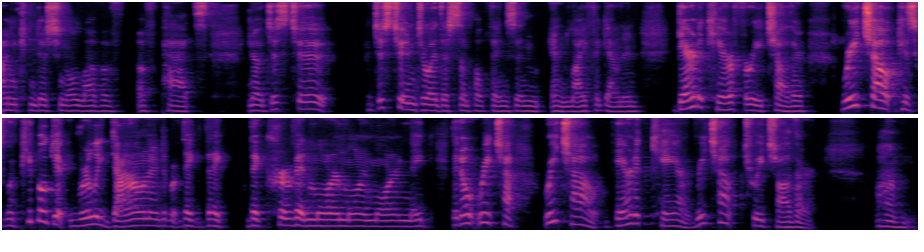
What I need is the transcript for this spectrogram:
unconditional love of, of pets, you know, just to just to enjoy the simple things in, in life again and dare to care for each other. Reach out because when people get really down and they, they they curve in more and more and more and they they don't reach out. Reach out, dare to care, reach out to each other. Um,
